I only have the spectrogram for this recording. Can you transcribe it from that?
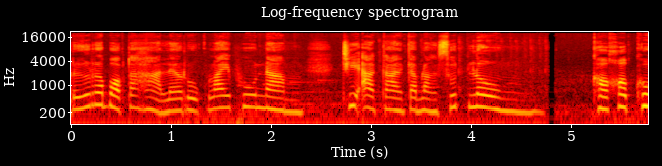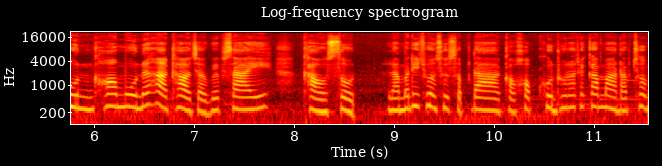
รื้อระบอบทหารและรุกไล่ผู้นำที่อาการกำลังสุดลง ขอขอบคุณข้อมูลเนื้อหาข่าวจากเว็บไซต์ ข่าวสด และมติชนสุดสัปดาห์ขอขอบคุณทุกท่านที่มารับชม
